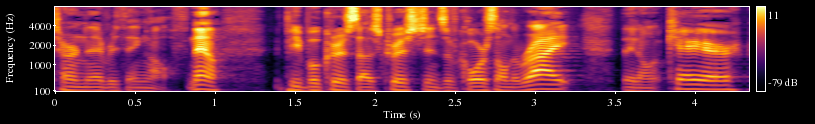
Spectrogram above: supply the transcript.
turning everything off. Now, people criticize Christians, of course, on the right. They don't care.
